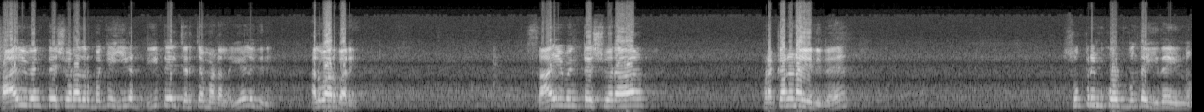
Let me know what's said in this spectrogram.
ಸಾಯಿ ವೆಂಕಟೇಶ್ವರ ಅದ್ರ ಬಗ್ಗೆ ಈಗ ಡೀಟೇಲ್ ಚರ್ಚೆ ಮಾಡಲ್ಲ. ಹೇಳಿದ್ದೀನಿ. ಹಲವಾರು ಬಾರಿ. ಸಾಯಿ ವೆಂಕಟೇಶ್ವರ ಪ್ರಕರಣ ಏನಿದೆ? ಸುಪ್ರೀಂ ಕೋರ್ಟ್ ಮುಂದೆ ಇದೆ ಇನ್ನು.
